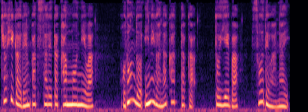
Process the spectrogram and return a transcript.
拒否が連発された関門には、ほとんど意味がなかったかといえばそうではない。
